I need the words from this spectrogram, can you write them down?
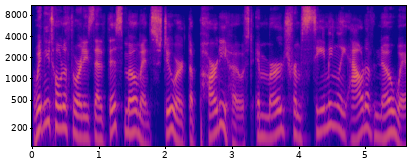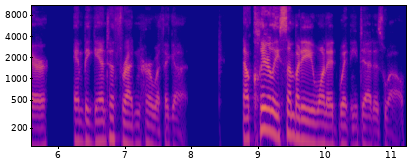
Whitney told authorities that at this moment, Stewart, the party host, emerged from seemingly out of nowhere and began to threaten her with a gun. Now, clearly, somebody wanted Whitney dead as well.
